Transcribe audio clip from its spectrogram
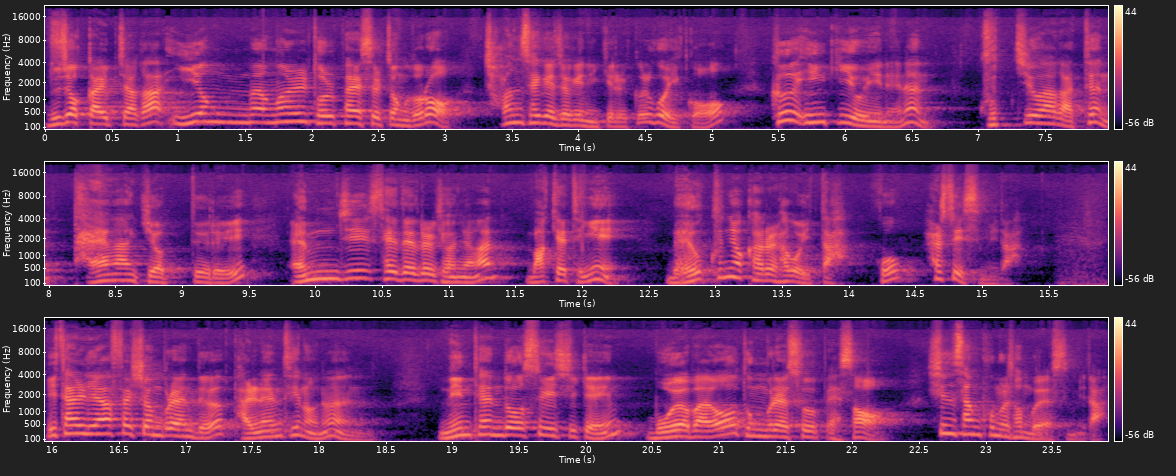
누적 가입자가 2억 명을 돌파했을 정도로 전 세계적인 인기를 끌고 있고 그 인기 요인에는 구찌와 같은 다양한 기업들의 MZ 세대를 겨냥한 마케팅이 매우 큰 역할을 하고 있다고 할 수 있습니다. 이탈리아 패션 브랜드 발렌티노는 닌텐도 스위치 게임 모여봐요 동물의 숲에서 신상품을 선보였습니다.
